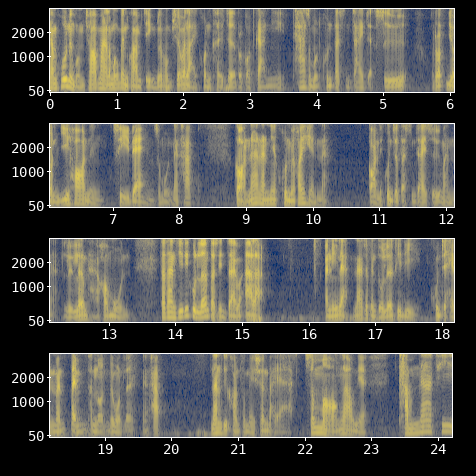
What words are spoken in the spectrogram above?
คำพูดหนึ่งผมชอบมากแล้วมันก็เป็นความจริงด้วยผมเชื่อว่าหลายคนเคยเจอปรากฏการณ์นี้ ถ้าสมมติคุณตัดสินใจจะซื้อรถยนต์ยี่ห้อหนึ่งสีแดงสมมตินะครับ ก่อนหน้านั้นเนี่ยคุณไม่ค่อยเห็นนะก่อนที่คุณจะตัดสินใจซื้อมันนะหรือเริ่มหาข้อมูล แต่ทันทีที่คุณเริ่มตัดสินใจว่าอะล่ะ อันนี้แหละน่าจะเป็นตัวเลือกที่ดี คุณจะเห็นมันเต็มถนนไปหมดเลยนะครับ นั่นคือ confirmation bias สมองเราเนี่ยทำหน้าที่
